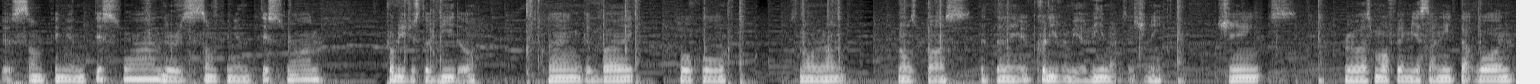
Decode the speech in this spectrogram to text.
There's something in this one, there is something in this one. Probably just a V though. Clang, goodbye, Torkoal, Snorunt, Nose Pass. It could even be a VMAX actually. Shinx, Reverse Morphin, yes I need that one.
